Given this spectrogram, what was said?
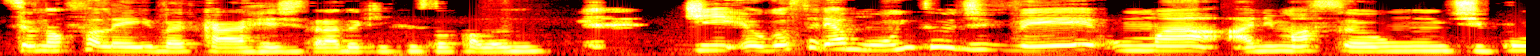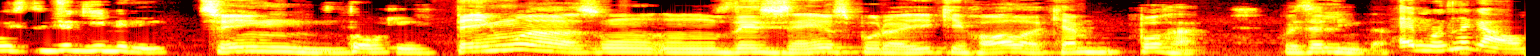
Se eu não falei, vai ficar registrado aqui que eu estou falando. Que eu gostaria muito de ver uma animação tipo Estúdio Ghibli, Sim, Tolkien. tem umas, um- uns desenhos por aí que rola que é, porra, coisa linda. É muito legal.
